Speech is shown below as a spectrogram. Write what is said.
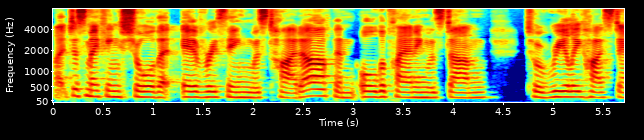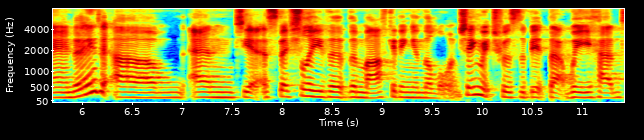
like just making sure that everything was tied up and all the planning was done to a really high standard. Um, and yeah, especially the the marketing and the launching, which was the bit that we had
